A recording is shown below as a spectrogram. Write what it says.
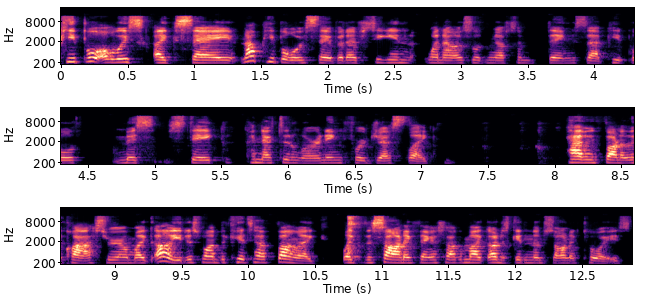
people always like say not people always say, but I've seen when I was looking up some things that people mistake connected learning for just like having fun in the classroom. Like, oh, you just want the kids to have fun, like like the Sonic thing I was talking about, like, oh, just getting them Sonic toys.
